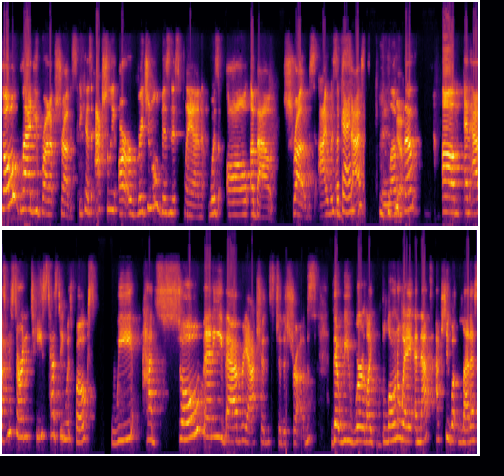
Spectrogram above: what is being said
so glad you brought up shrubs because actually our original business plan was all about shrubs. I was Okay. obsessed. I loved Yeah. them. Um, and as we started taste testing with folks, we had so many bad reactions to the shrubs that we were like blown away. And that's actually what led us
